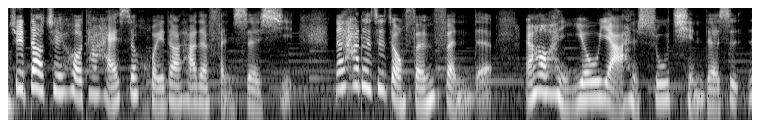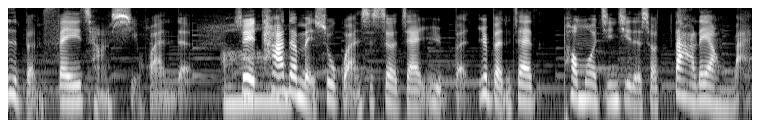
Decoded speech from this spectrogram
所以到最后他还是回到他的粉色系。那他的这种粉粉的，然后很优雅、很抒情的，是日本非常喜欢的，所以他的美术馆是设在日本。日本在泡沫经济的时候大量买。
